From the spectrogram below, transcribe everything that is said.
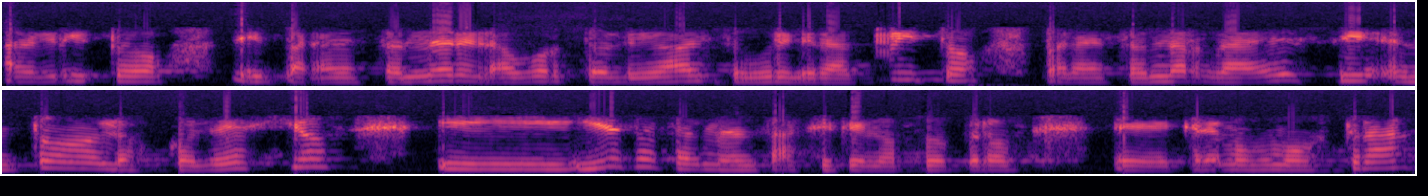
al grito para defender el aborto legal, seguro y gratuito para defender la ESI en todos los colegios y, ese es el mensaje que nosotros eh, queremos mostrar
